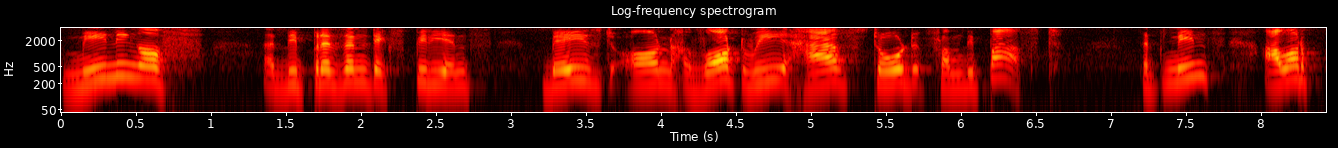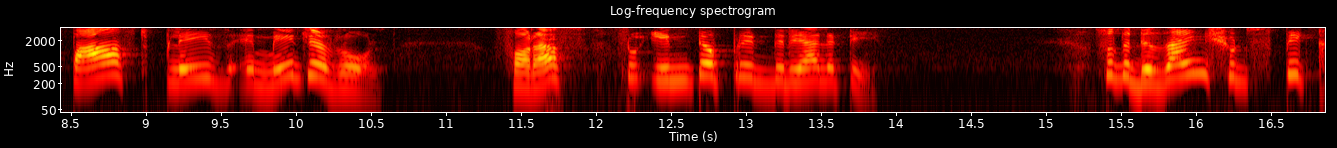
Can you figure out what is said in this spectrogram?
meaning of uh, the present experience based on what we have stored from the past. That means, our past plays a major role for us to interpret the reality. So, the design should speak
